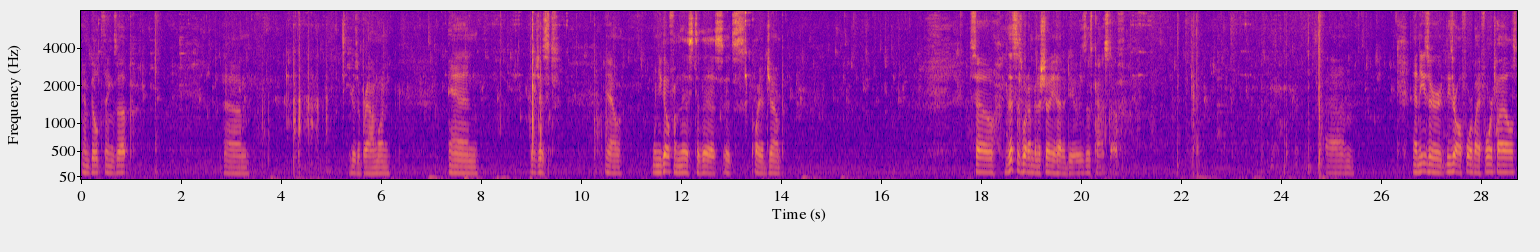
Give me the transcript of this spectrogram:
and build things up. Um, here's a brown one. And they just, you know, when you go from this to this, it's quite a jump. So this is what I'm going to show you how to do, is this kind of stuff. Um, and these are these are all 4x4 tiles.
